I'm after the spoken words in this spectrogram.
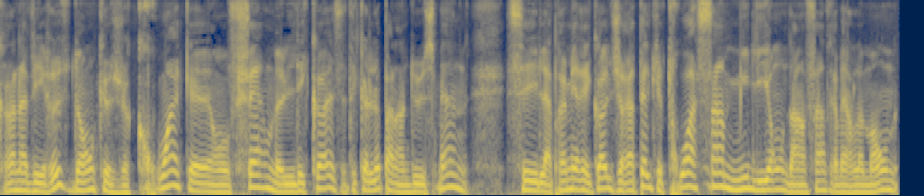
coronavirus. Donc, je crois qu'on ferme l'école, cette école-là, pendant deux semaines. C'est la première école. Je rappelle que 300 millions d'enfants à travers le monde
